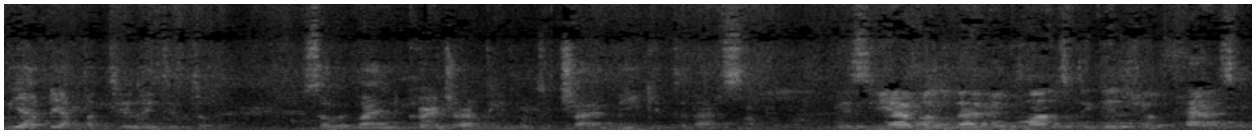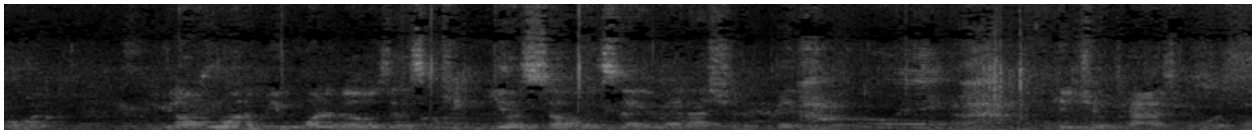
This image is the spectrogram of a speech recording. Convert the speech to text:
we have the opportunity to. So we're going to encourage our people to try and make it to that summit. Listen, you have 11 months to get your passport. You don't want to be one of those that's kicking yourself and saying, man, I should have been here. Get your passport. For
